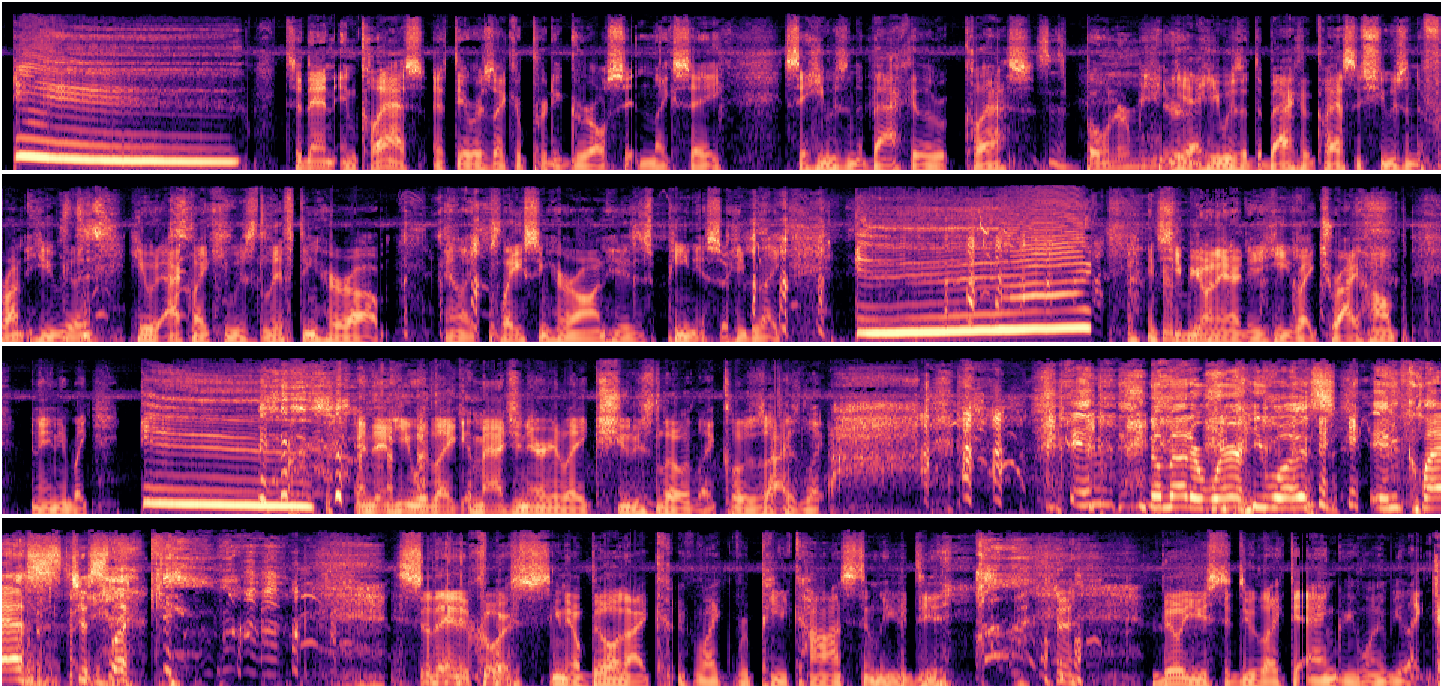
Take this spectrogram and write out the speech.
dude." So then in class, if there was like a pretty girl sitting, like say, say he was in the back of the class. This is boner meter. Yeah, he was at the back of the class and she was in the front. He would he would act like he was lifting her up and like placing her on his penis. So he'd be like, "Dude," and she'd be on there. And he like dry hump, and then he'd be like, "Dude," and then he would like imaginary like shoot his load, like close his eyes, like. "Ah." in, no matter where he was in class, just like So then, of course, you know, Bill and I like repeat constantly. We did. Bill used to do like the angry one and be like,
